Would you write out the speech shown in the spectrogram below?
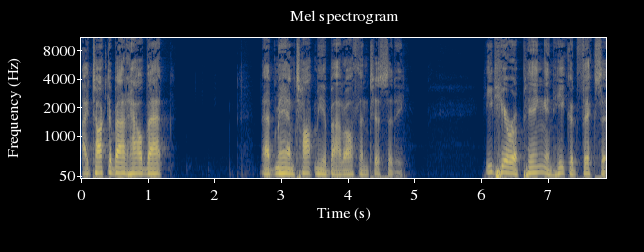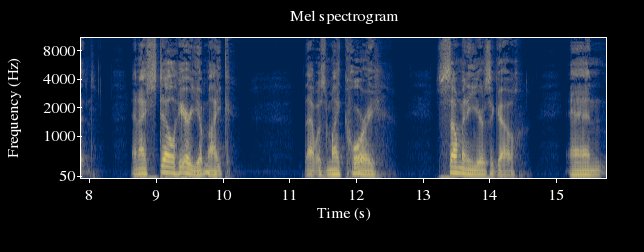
I talked about how that that man taught me about authenticity. He'd hear a ping and he could fix it. And I still hear you, Mike. That was Mike Corey so many years ago. And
